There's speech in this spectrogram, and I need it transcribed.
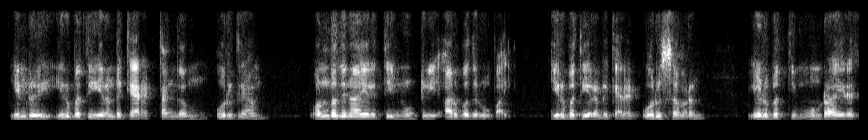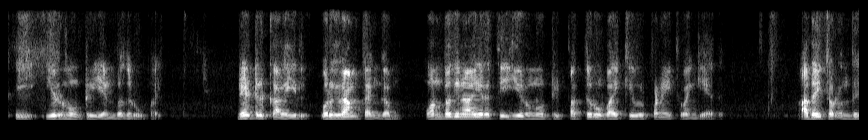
இன்று இருபத்தி இரண்டு கேரட் தங்கம் ஒரு கிராம் ஒன்பதினாயிரத்தி நூற்றி அறுபது ரூபாய். இருபத்தி இரண்டு கேரட் ஒரு சவரன் எழுபத்தி மூன்றாயிரத்தி இருநூற்றி எண்பது ரூபாய். நேற்று காலையில் ஒரு கிராம் தங்கம் ஒன்பதினாயிரத்தி இருநூற்றி பத்து ரூபாய்க்கு விற்பனை துவங்கியது. அதைத் தொடர்ந்து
